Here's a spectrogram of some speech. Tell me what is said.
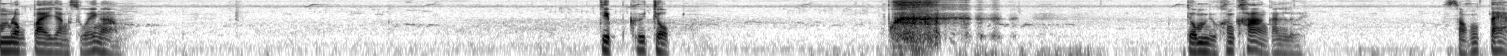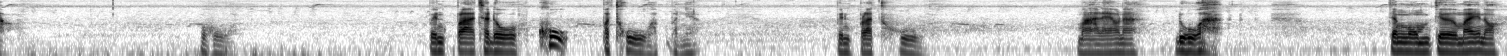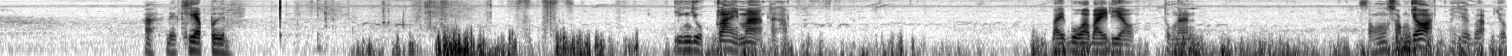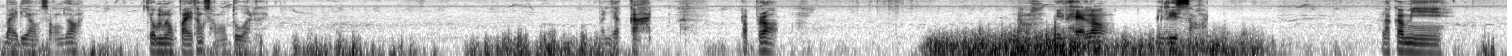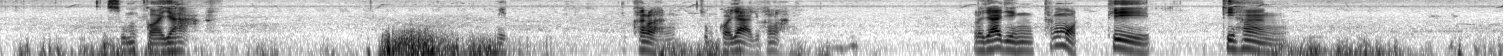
มลงไปอย่างสวยงาม จิบคือจบ จมอยู่ข้างๆกันเลยสองแต้ม โอ้โห เป็นปลาชะโดคู่ปลาทูครับวันนี้เป็นปลาทู มาแล้วนะ ดูว่า จะงมเจอไหมเนาะอะเดี๋ยวเคลียร์ปืน ยิงอยู่ใกล้มากนะครับ ใบบัวใบเดียวตรงนั้นสองสองยอดไม่ใช่ว่ายกใบเดียวสองยอด จมลงไปทั้งสองตัวเลย บรรยากาศรอบๆเนาะมีแพร่ล่อง มีรีสอร์ท แล้วก็มีซุ้มกอหญ้า มีข้างหลังซุ้มกอหญ้าอยู่ข้างหลัง ระยะยิงทั้งหมดที่ที่ห้าง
